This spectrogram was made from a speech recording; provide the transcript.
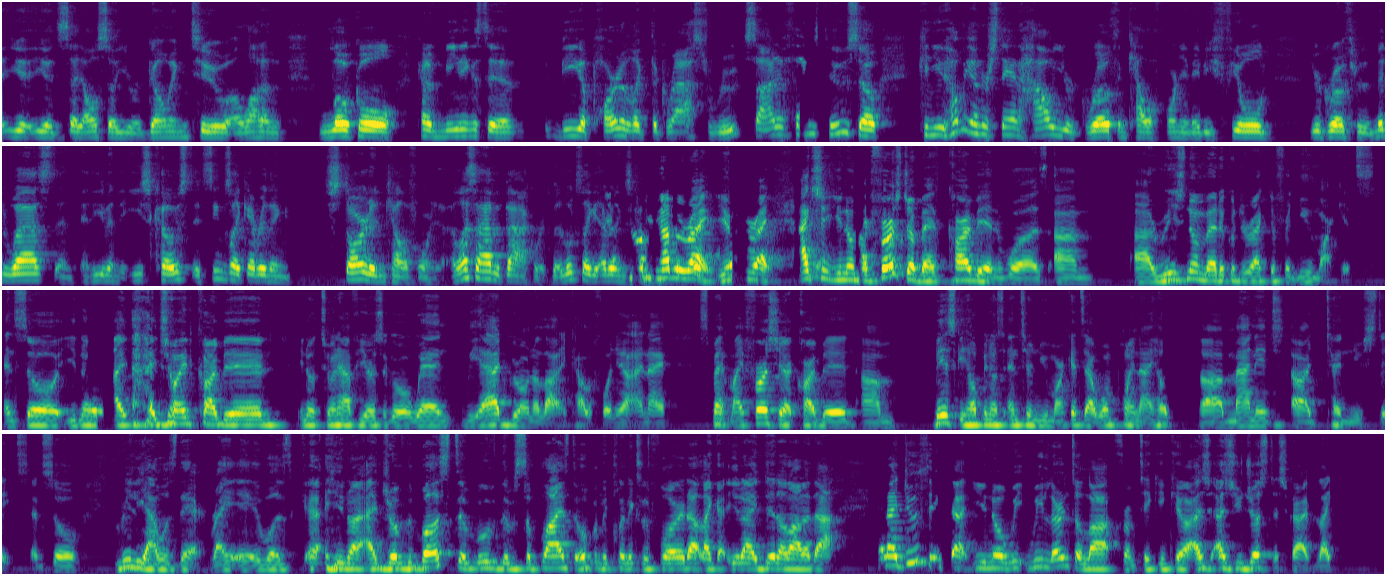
you, you had said also you were going to a lot of local kind of meetings to be a part of like the grassroots side of things too. So can you help me understand how your growth in California maybe fueled your growth through the Midwest and, and even the East Coast? It seems like everything started in California, unless I have it backwards, but it looks like everything's. you have it right. You have it right. Actually, you know, my first job at Carbon was um, uh, regional medical director for new markets. And so, you know, I, I joined Carbon, you know, two and a half years ago when we had grown a lot in California. And I spent my first year at Carbon um, basically helping us enter new markets. At one point, I helped uh, manage our 10 new states. And so, really, I was there, right? It was, you know, I drove the bus to move the supplies to open the clinics in Florida. Like, you know, I did a lot of that. And I do think that, you know, we, we learned a lot from taking care, as, as you just described, like,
